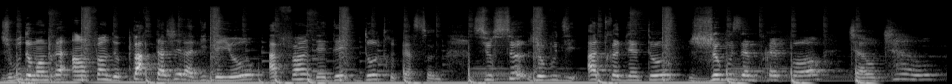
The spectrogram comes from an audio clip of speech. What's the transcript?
Je vous demanderai enfin de partager la afin d'aider d'autres personnes. Sur ce, je vous dis à très bientôt. Je vous aime très fort. Ciao, ciao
